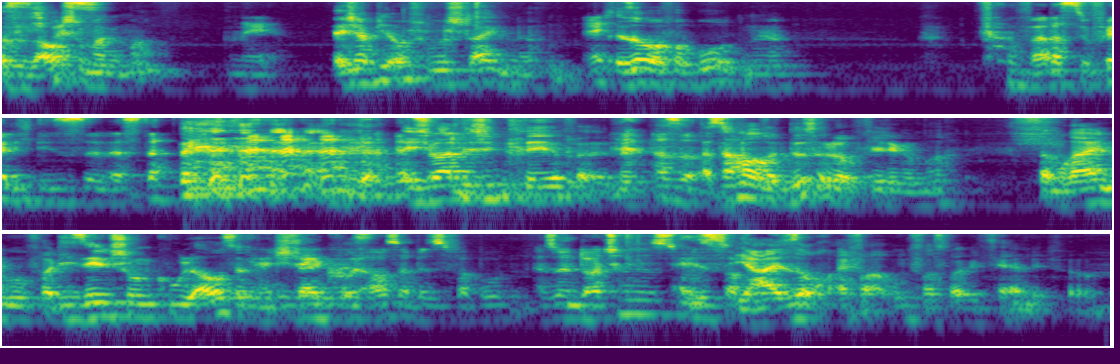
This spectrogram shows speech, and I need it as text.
Hast du das auch weiß- schon mal gemacht? Nee. Ich habe die auch schon mal steigen lassen. Echt? Ist aber verboten, ja. War das zufällig dieses Silvester? ich war nicht in Krefeld. Also, Das haben auch in Düsseldorf viele gemacht. Beim Rheinufer. Die sehen schon cool aus. ja, die sehen cool aus, aber es ist verboten. Also in Deutschland ist Es ist, ja, ist auch einfach unfassbar gefährlich. So.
